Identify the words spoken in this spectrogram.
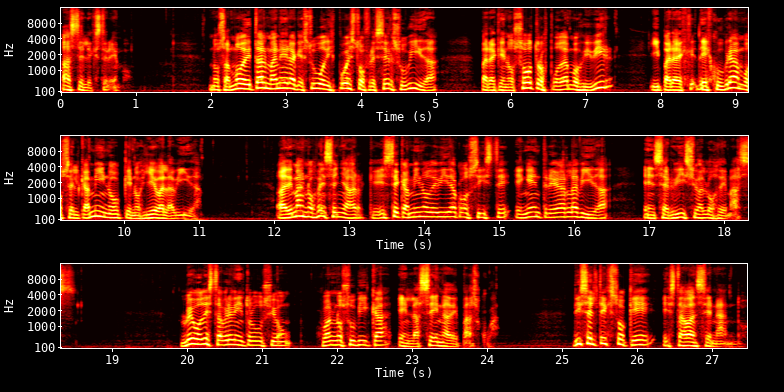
hasta el extremo. Nos amó de tal manera que estuvo dispuesto a ofrecer su vida para que nosotros podamos vivir y para que descubramos el camino que nos lleva a la vida. Además nos va a enseñar que este camino de vida consiste en entregar la vida en servicio a los demás. Luego de esta breve introducción, Juan nos ubica en la cena de Pascua. Dice el texto que estaban cenando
